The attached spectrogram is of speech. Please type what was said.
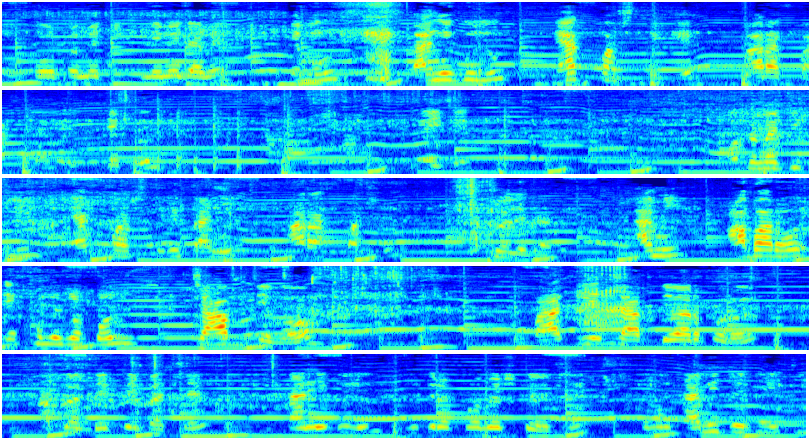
কিন্তু অটোমেটিক নেমে যাবে এবং পানিগুলো এক পাশ থেকে আর এক পাশে যাবে। দেখুন, এই যে অটোমেটিকলি এক পাশ থেকে পানি আর এক পাশে চলে যাবে। আমি আবারও এখানে যখন চাপ দেব, পা দিয়ে চাপ দেওয়ার পরে আপনারা দেখতে পাচ্ছেন পানিগুলো ভিতরে প্রবেশ করেছে এবং আমি যদি এটি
